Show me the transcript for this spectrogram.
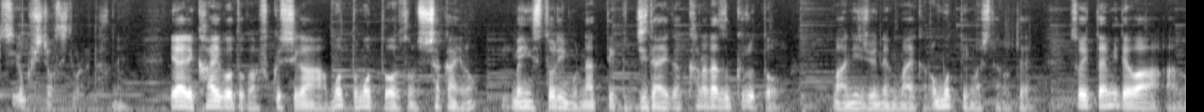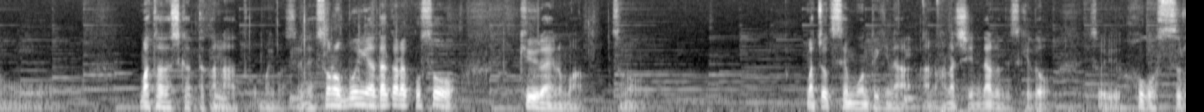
強く主張しておられた。ね、やはり介護とか福祉がもっともっとその社会のメインストリームになっていく時代が必ず来ると、まあ、20年前から思っていましたのでそういった意味ではあの、まあ、正しかったかなと思いますよね。その分野だからこそ旧来の,、まあそのまあ、ちょっと専門的なあの話になるんですけどそういう保護する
